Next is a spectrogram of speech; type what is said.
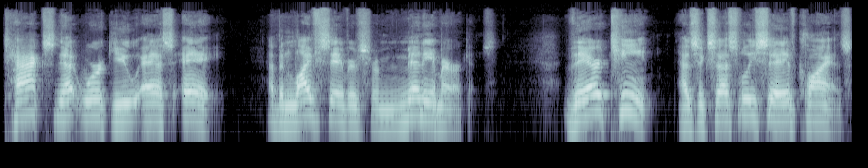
Tax Network USA have been lifesavers for many Americans. Their team has successfully saved clients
